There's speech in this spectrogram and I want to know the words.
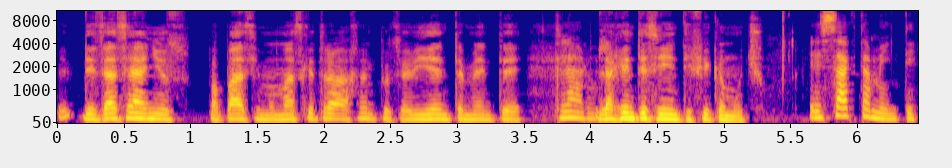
eh, desde hace años, papás y mamás que trabajan, pues evidentemente claro. la gente se identifica mucho. Exactamente.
